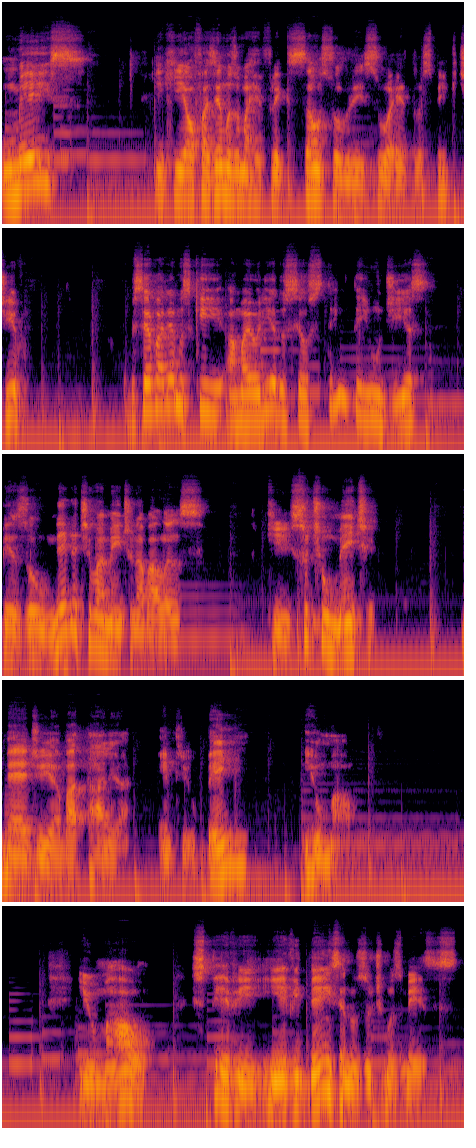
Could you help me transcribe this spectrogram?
Um mês em que, ao fazermos uma reflexão sobre sua retrospectiva, observaremos que a maioria dos seus 31 dias pesou negativamente na balança, que sutilmente mede a batalha entre o bem e o mal. E o mal esteve em evidência nos últimos meses.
